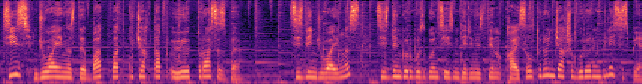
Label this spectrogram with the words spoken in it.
сиз жубайыңызды бат бат кучактап өөп турасызбы сиздин жубайыңыз сиздин көргөзгөн сезимдериңиздин кайсыл түрүн жакшы көрөрүн билесизби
